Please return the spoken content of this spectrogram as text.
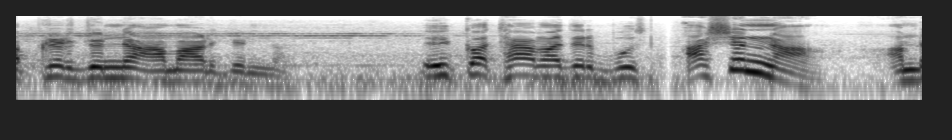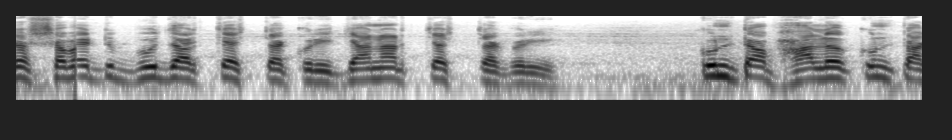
আপনার জন্য, আমার জন্য। এই কথা আমাদের বুঝ, আসেন না, আমরা সবাই একটু বোঝার চেষ্টা করি, জানার চেষ্টা করি, কোনটা ভালো, কোনটা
